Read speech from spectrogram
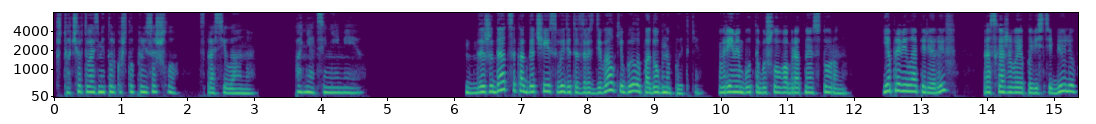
«Что, черт возьми, только что произошло?» — спросила она. «Понятия не имею». Дожидаться, когда Чейз выйдет из раздевалки, было подобно пытке. Время будто бы шло в обратную сторону. Я провела перерыв, расхаживая по вестибюлю,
